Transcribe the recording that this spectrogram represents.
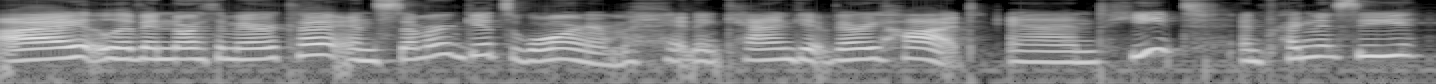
I live in North America and summer gets warm and it can get very hot, and heat and pregnancy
